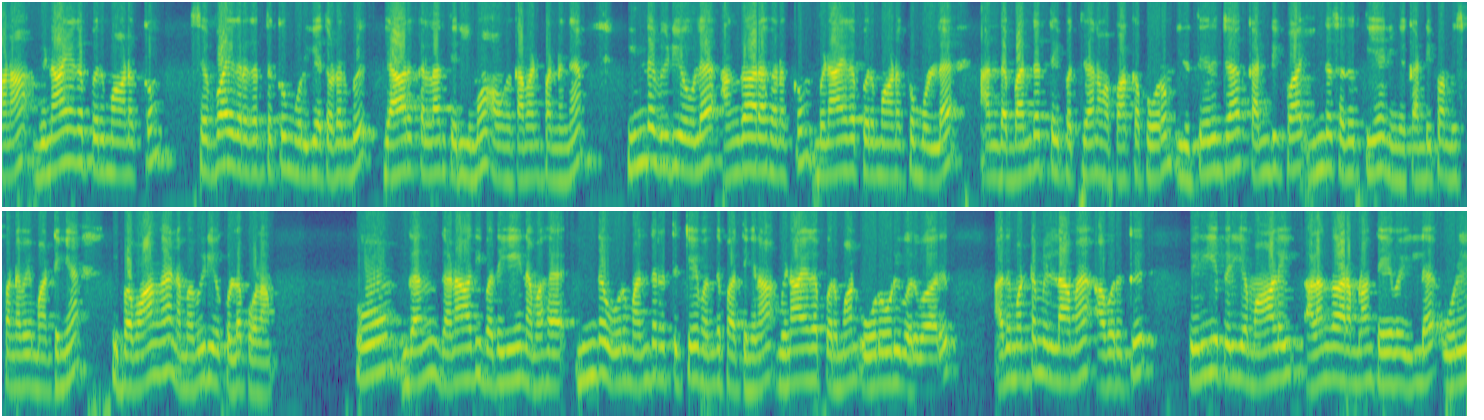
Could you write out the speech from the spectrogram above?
ஆனா விநாயக பெருமானுக்கும் செவ்வாய் கிரகத்துக்கும் உரிய தொடர்பு யாருக்கெல்லாம் தெரியுமோ அவங்க கமெண்ட் பண்ணுங்க. இந்த வீடியோவில் அங்காரகனுக்கும் விநாயக பெருமானுக்கும் உள்ள அந்த பந்தத்தை பற்றி தான் நம்ம பார்க்க போகிறோம் இது தெரிஞ்சால் கண்டிப்பாக இந்த சதுர்த்தியை நீங்கள் கண்டிப்பாக மிஸ் பண்ணவே மாட்டீங்க. இப்போ வாங்க நம்ம வீடியோக்குள்ளே போகலாம் ஓம் கங் கணாதிபதியே நமக. இந்த ஒரு மந்திரத்துக்கே வந்து பார்த்தீங்கன்னா விநாயக பெருமான் ஓடோடி வருவார். அது மட்டும் இல்லாமல் அவருக்கு பெரிய பெரிய மாலை அலங்காரம்லாம் தேவையில்லை. ஒரே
